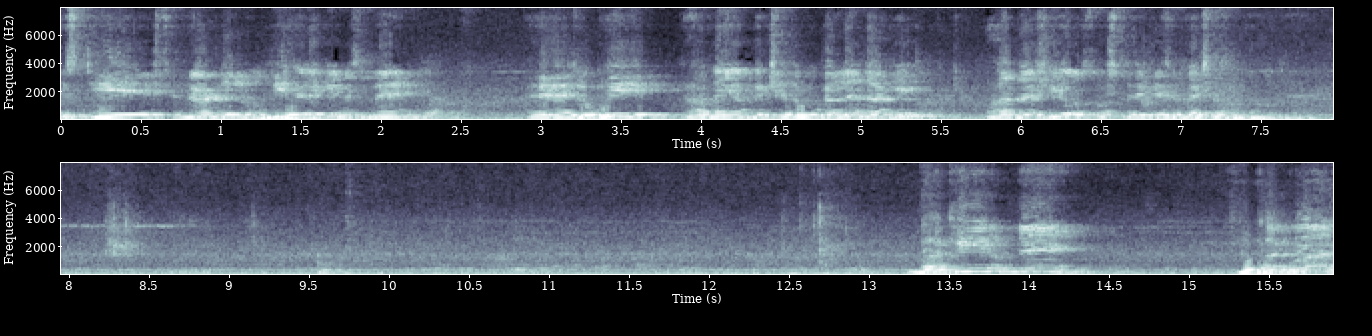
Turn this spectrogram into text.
इसकी स्टैंडर्ड ड्रिल होती है, लेकिन इसमें जो भी कार्रवाई अपेक्षित वो कर लें ताकि पारदर्शी और स्वच्छ तरीके से परीक्षा संपन्न हो जाए। बाकी हमने विभागवार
